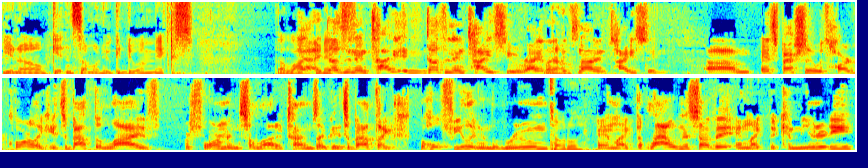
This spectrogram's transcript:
you know getting someone who can do a mix a live yeah, it mix. doesn't entice it doesn't entice you, right? Like No. it's not enticing. Um, especially with hardcore, like it's about the live performance a lot of times. Like it's about like the whole feeling in the room Totally. and like the loudness of it and like the community.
